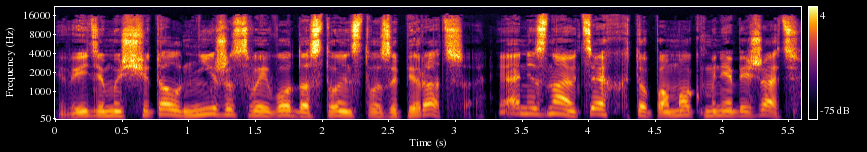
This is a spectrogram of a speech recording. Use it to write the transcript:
Видимо, считал ниже своего достоинства запираться. «Я не знаю тех, кто помог мне бежать.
